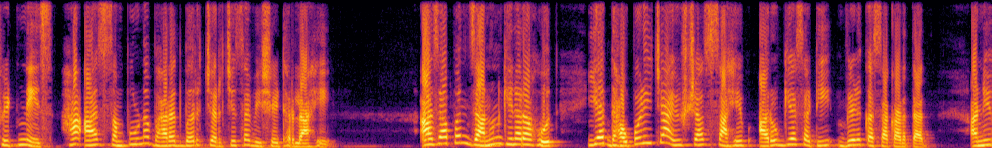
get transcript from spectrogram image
फिटनेस हा आज संपूर्ण भारतभर चर्चेचा विषय ठरला आहे. आज आपण जाणून घेणार आहोत या धावपळीच्या आयुष्यात साहेब आरोग्यासाठी वेळ कसा काढतात? आणि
